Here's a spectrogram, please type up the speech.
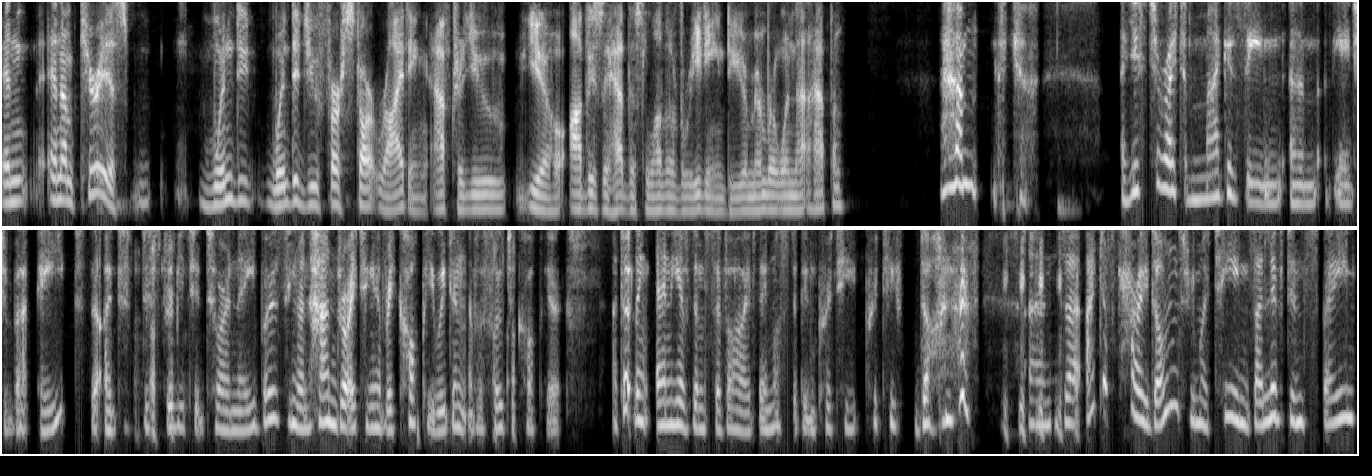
And and I'm curious, when did when did you first start writing? After you you know obviously had this love of reading, do you remember when that happened? Um, I used to write a magazine um, at the age of about eight that I just distributed to our neighbours. You know, and handwriting every copy. We didn't have a photocopier. I don't think any of them survived. They must have been pretty pretty dire. and uh, I just carried on through my teens. I lived in Spain.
